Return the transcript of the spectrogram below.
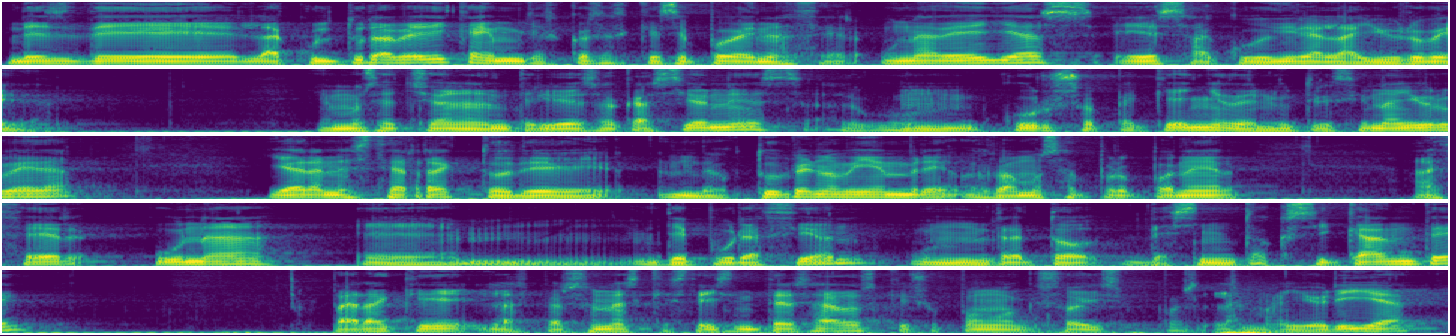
Desde la cultura védica hay muchas cosas que se pueden hacer. Una de ellas es acudir a la ayurveda. Hemos hecho en anteriores ocasiones algún curso pequeño de nutrición ayurveda y ahora en este recto de, octubre-noviembre os vamos a proponer hacer una em, depuración, un reto desintoxicante para que las personas que estéis interesados, que supongo que sois pues, la mayoría,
